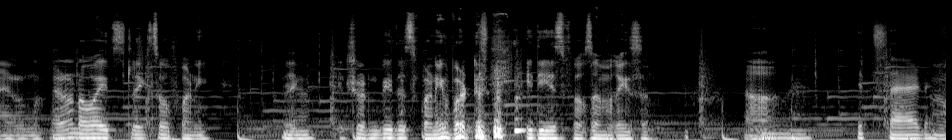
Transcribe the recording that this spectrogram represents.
I don't know. I don't know why it's like so funny. Like yeah. it shouldn't be this funny, but it is for some reason. It's sad and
